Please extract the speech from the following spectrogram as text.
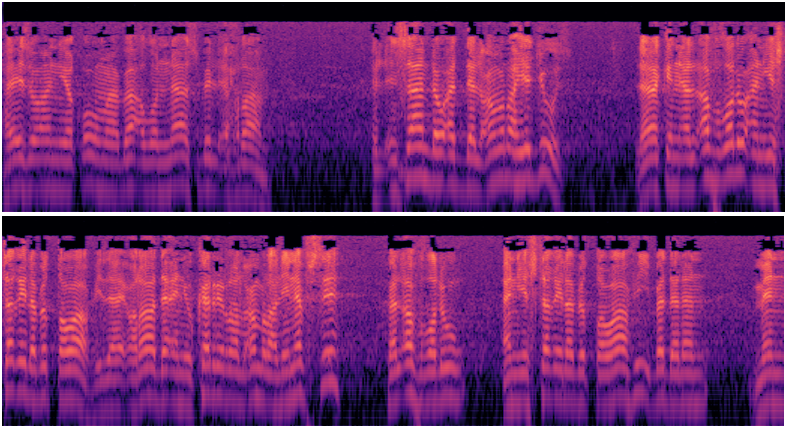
حيث أن يقوم بعض الناس بالإحرام. الإنسان لو أدى العمرة يجوز لكن الأفضل أن يشتغل بالطواف. إذا أراد أن يكرر العمرة لنفسه فالأفضل أن يشتغل بالطواف بدلا من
